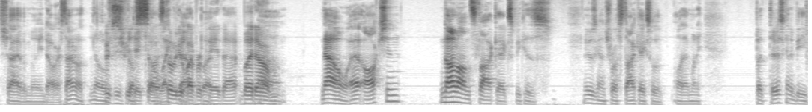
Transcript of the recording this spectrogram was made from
shy of a million dollars. I don't know which if is ridiculous. like Nobody will ever but, pay that. But um, um, now at auction, not on StockX because who's going to trust StockX with all that money? But there's going to be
